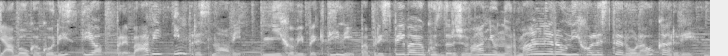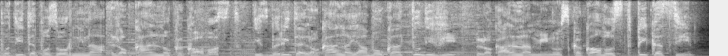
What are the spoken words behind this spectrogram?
Jabolka koristijo, prebavi in presnovi. Njihovi pektini pa prispevajo k vzdrževanju normalne ravni holesterola v krvi. Bodite pozorni na lokalno kakovost. Izberite lokalna jabolka tudi vi. Lokalna minus kakovost.ca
